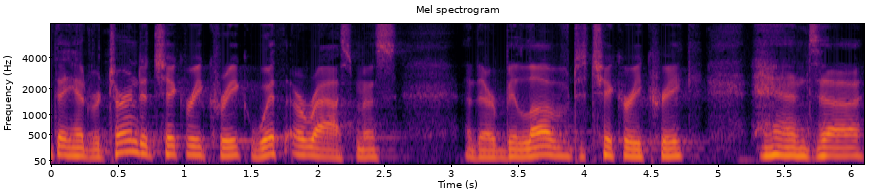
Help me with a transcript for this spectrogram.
they had returned to Chicory Creek with Erasmus, their beloved Chicory Creek, and. Uh,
